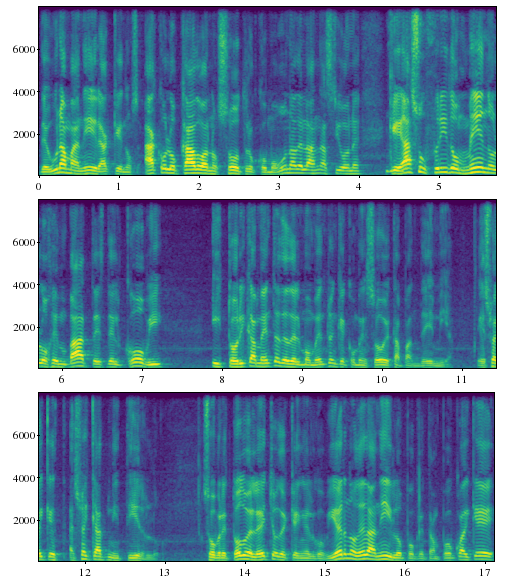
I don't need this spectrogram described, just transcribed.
de una manera que nos ha colocado a nosotros como una de las naciones que ha sufrido menos los embates del COVID históricamente desde el momento en que comenzó esta pandemia. Eso hay que, eso hay que admitirlo sobre todo el hecho de que en el gobierno de Danilo, porque tampoco hay que,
